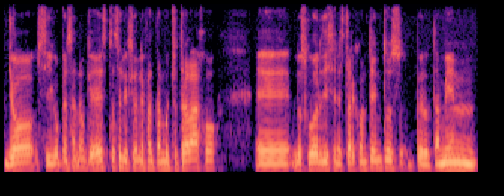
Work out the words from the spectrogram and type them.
Yo sigo pensando que a esta selección le falta mucho trabajo, eh, los jugadores dicen estar contentos, pero también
